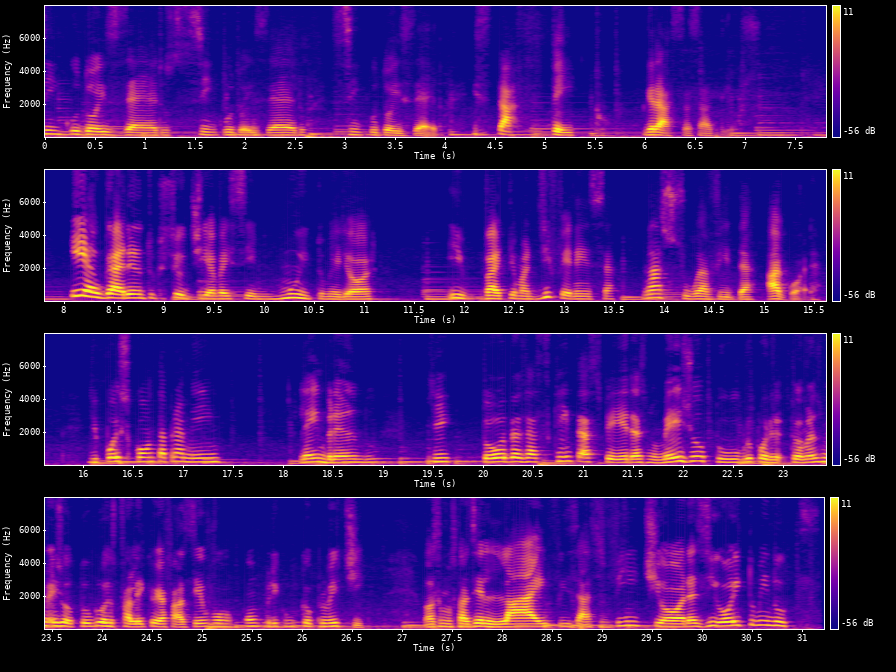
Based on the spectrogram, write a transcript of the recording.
520, 520, 520. Está feito, graças a Deus. E eu garanto que o seu dia vai ser muito melhor e vai ter uma diferença na sua vida agora. Depois conta para mim, lembrando que todas as quintas-feiras no mês de outubro, por, pelo menos no mês de outubro, eu falei que eu ia fazer, eu vou cumprir com o que eu prometi. Nós vamos fazer lives às 20 horas e 8 minutos.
